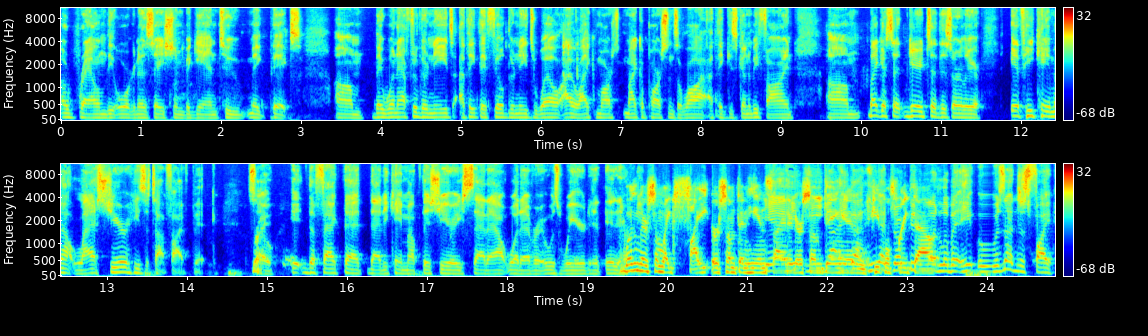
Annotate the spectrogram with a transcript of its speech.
around the organization began to make picks. Um, they went after their needs. I think they filled their needs well. I like Mar- Micah Parsons a lot. I think he's going to be fine. Um, like I said, Gary said this earlier. If he came out last year, he's a top five pick. So Right. it, the fact that that he came out this year, he sat out, whatever, it was weird. It, it Wasn't there some like fight or something he incited he- or something, got- he got- and he got people drugged freaked through the mud out? a little bit. He, it was not just fight.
